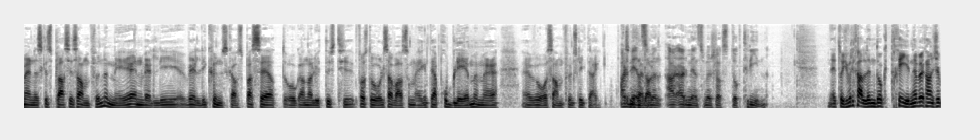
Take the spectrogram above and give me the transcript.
menneskets plass i samfunnet med en veldig, veldig kunnskapsbasert og analytisk forståelse av hva som egentlig er problemet med vårt samfunn slik det er. Er det ment som en, er det ment som en slags doktrine? Jeg tror ikke jeg vil kalle det en doktrine. Vel kanskje,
